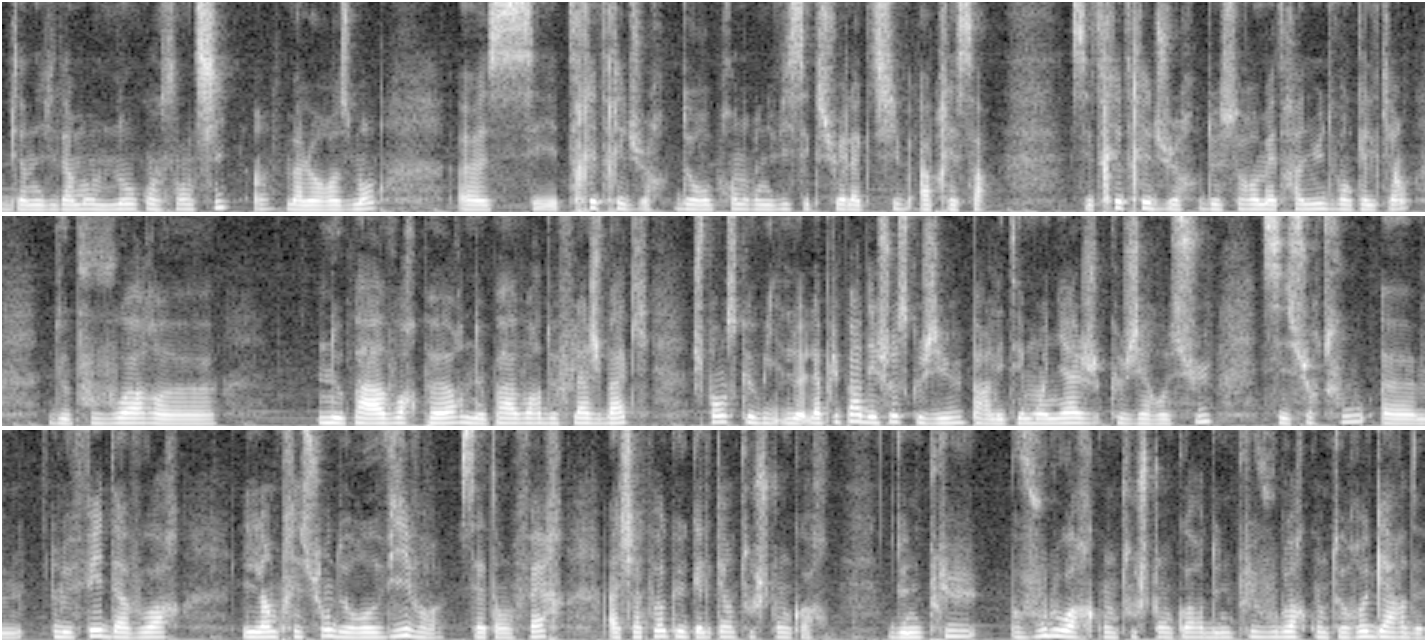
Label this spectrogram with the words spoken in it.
bien évidemment non consenties hein, malheureusement c'est très très dur de reprendre une vie sexuelle active après ça c'est très très dur de se remettre à nu devant quelqu'un, de pouvoir euh, ne pas avoir peur, ne pas avoir de flashback. Je pense que oui, la plupart des choses que j'ai eues par les témoignages que j'ai reçus, c'est surtout euh, le fait d'avoir l'impression de revivre cet enfer à chaque fois que quelqu'un touche ton corps. de ne plus vouloir qu'on touche ton corps, de ne plus vouloir qu'on te regarde,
